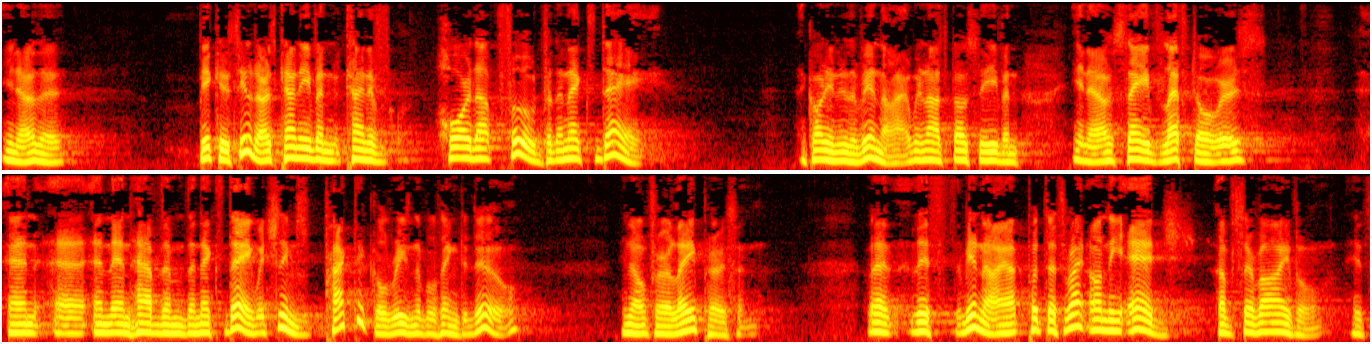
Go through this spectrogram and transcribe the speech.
You know, the Bhikkhu Sivadars can't even kind of hoard up food for the next day. According to the Vinaya, we're not supposed to even, you know, save leftovers and uh, and then have them the next day, which seems practical, reasonable thing to do, you know, for a layperson. But this Vinaya puts us right on the edge of survival. It's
